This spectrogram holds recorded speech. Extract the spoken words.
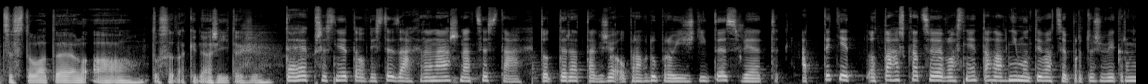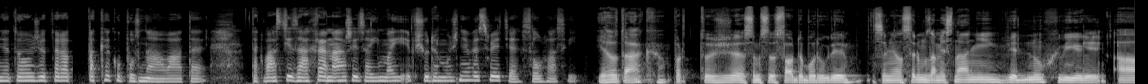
cestovatel a to se taky daří, takže... To je přesně to, vy jste záchranář na cestách. To teda tak, že opravdu projíždíte svět. A teď je otázka, co je vlastně ta hlavní motivace, protože vy kromě toho, že teda tak jako poznáváte, tak vás ti záchranáři zajímají i všude možně ve světě, souhlasí? Je to tak, protože jsem se dostal do bodu, kdy jsem měl sedm zaměstnání v jednu chvíli a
